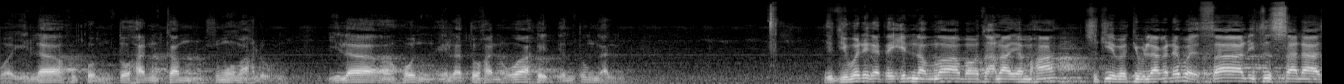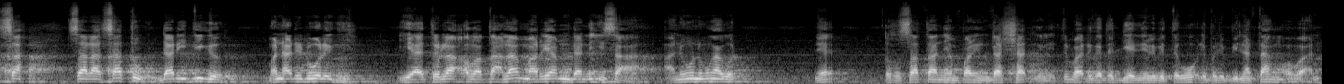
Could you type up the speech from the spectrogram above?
wa ilahukum Tuhan kamu semua makhluk. Ilahun ila Tuhan wahid yang tunggal. Jadi tiba dia kata inna Allah bahawa ta'ala yang maha suci bagi bilangan apa? Salisu salasah. Salah satu dari tiga. Mana ada dua lagi? Iaitulah Allah Ta'ala Maryam dan Isa. Ini pun mengarut. Ya? Kesesatan yang paling dahsyat kali itu dia kata dia ni lebih teruk daripada binatang apa ni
